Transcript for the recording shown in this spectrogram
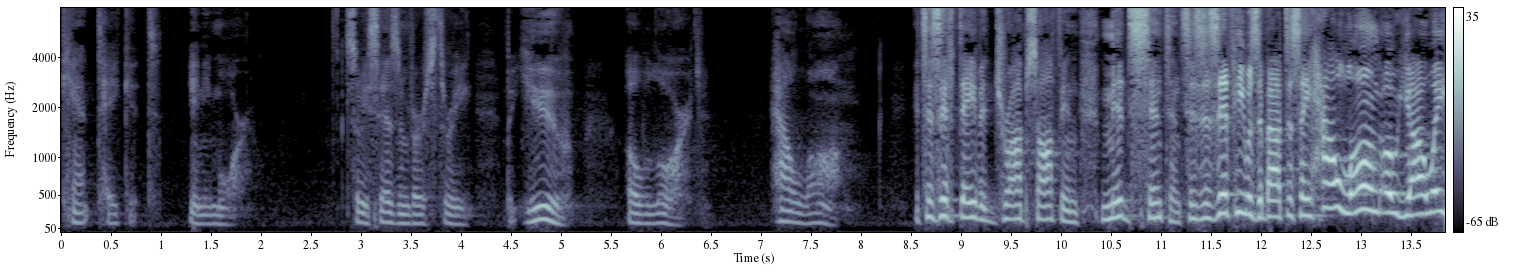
can't take it anymore. So he says in verse 3 But you, O Lord, how long? It's as if David drops off in mid sentence. It's as if he was about to say, How long, O Yahweh,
